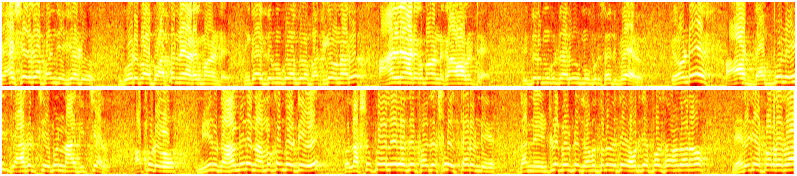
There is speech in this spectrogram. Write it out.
క్యాషియర్గా పనిచేసాడు గోరిబాబు అతన్నే అడగమనండి. ఇంకా ఇద్దరు ముగ్గురు అందులో బతికే ఉన్నారు వాళ్ళనే అడగమనండి కావాలంటే. ఇద్దరు ముగ్గురు నలుగురు ముగ్గురు చనిపోయారు. ఏమంటే ఆ డబ్బుని జాగ్రత్త చేయమని నాకు ఇచ్చారు. అప్పుడు మీరు నా మీద నమ్మకంతో లక్ష రూపాయలు లేదా పది లక్షలు ఇస్తారండి. దాన్ని ఇంట్లో పెట్టిన దొంగతనం అయితే ఎవరు చెప్పాలి సమాధానం? నేనే చెప్పాలి కదా.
